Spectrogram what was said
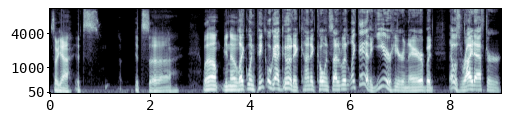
so yeah, it's it's uh, well, you know, Like when Pinkel got good, it kind of coincided with like they had a year here and there, but that was right after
